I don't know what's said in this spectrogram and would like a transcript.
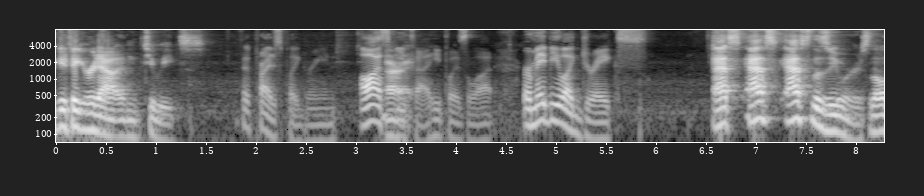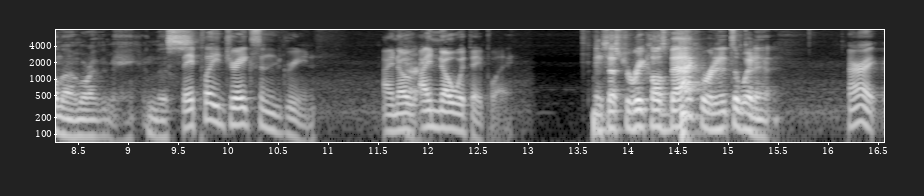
you can figure it out in two weeks. I'd probably just play green. I'll ask All right. Itai. He plays a lot, or maybe like Drakes. Ask ask ask the Zoomers. They'll know more than me in this. They play Drakes and green. I know. Alright. I know what they play. Ancestral Recall's back. We're in it to win it. All right.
